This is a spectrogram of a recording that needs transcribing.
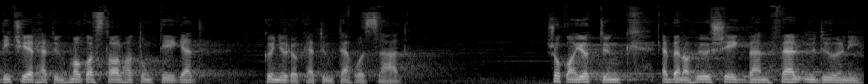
dicsérhetünk, magasztalhatunk Téged, könyöröghetünk Te hozzád. Sokan jöttünk ebben a hőségben felüdülni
